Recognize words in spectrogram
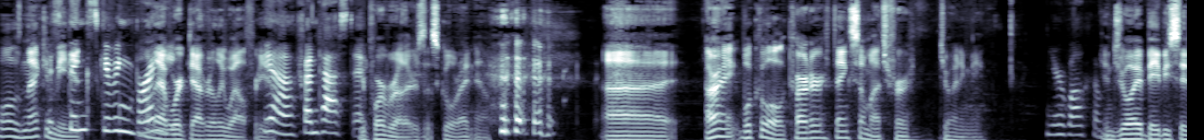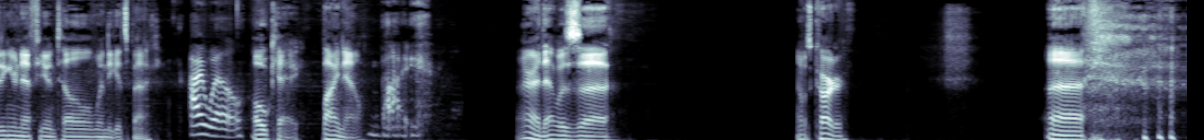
Well, isn't that It's convenient? Thanksgiving Well, break. that worked out really well for you. Yeah, fantastic. Your poor brother is at school right now. uh, all right. Well, cool. Carter, thanks so much for joining me. You're welcome. Enjoy babysitting your nephew until Wendy gets back. I will. Okay. Bye now. Bye. All right. That was uh, that was Carter. Uh,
